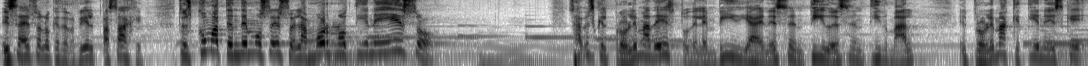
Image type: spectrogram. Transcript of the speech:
Es a eso a lo que se refiere el pasaje. Entonces, ¿cómo atendemos eso? El amor no tiene eso. ¿Sabes que el problema de esto, de la envidia en ese sentido, es sentir mal? El problema que tiene es que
